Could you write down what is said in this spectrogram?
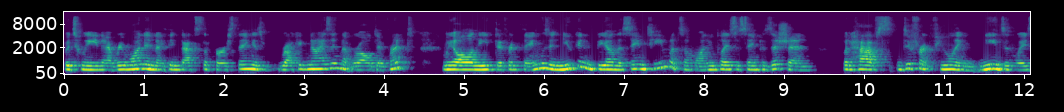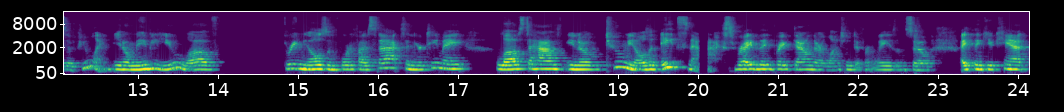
between everyone. And i think that's the first thing is recognizing that we're all different. We all need different things. And you can be on the same team with someone who plays the same position but have different fueling needs and ways of fueling. You know maybe you love three meals and four to five snacks and your teammate loves to have you know two meals and eight snacks right they break down their lunch in different ways and so i think you can't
